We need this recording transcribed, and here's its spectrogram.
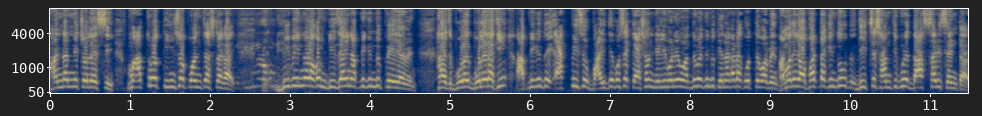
ভান্ডার নিয়ে চলে এসেছি মাত্র তিনশো পঞ্চাশ টাকায়। বিভিন্ন রকম ডিজাইন আপনি কিন্তু পেয়ে যাবেন। হ্যাঁ বলে বলে রাখি আপনি কিন্তু এক পিসও বাড়িতে বসে ক্যাশ অন ডেলিভারির মাধ্যমে কিন্তু কেনাকাটা করতে পারবেন। আমাদের অফারটা কিন্তু দিচ্ছে শান্তিপুরের দাস শাড়ি সেন্টার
